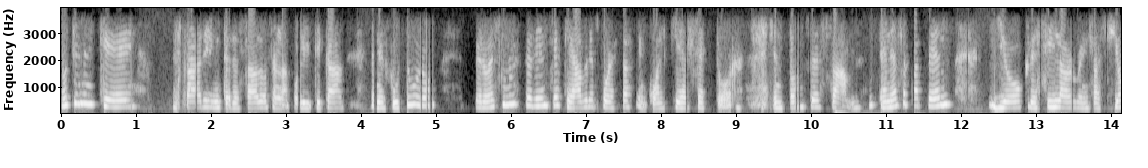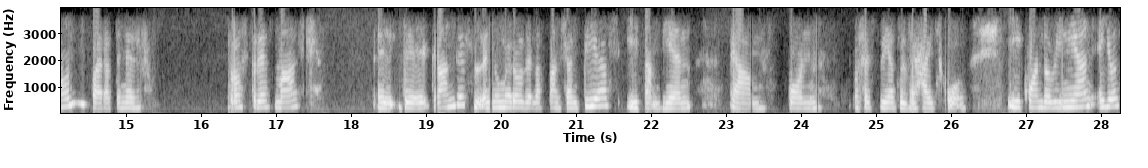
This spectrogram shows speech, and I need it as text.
No tienen que estar interesados en la política en el futuro, pero es una experiencia que abre puertas en cualquier sector. Entonces, um, en ese papel yo crecí la organización para tener dos, tres más de grandes, el número de las pasantías y también um, con los estudiantes de high school. Y cuando venían, ellos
